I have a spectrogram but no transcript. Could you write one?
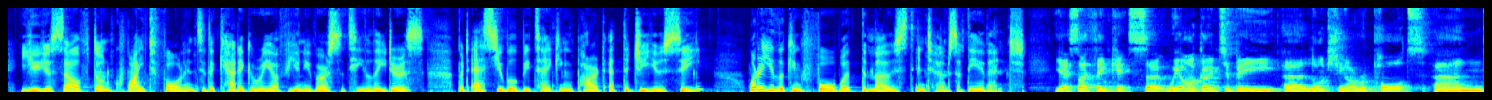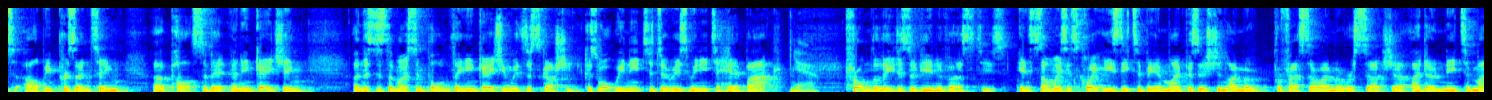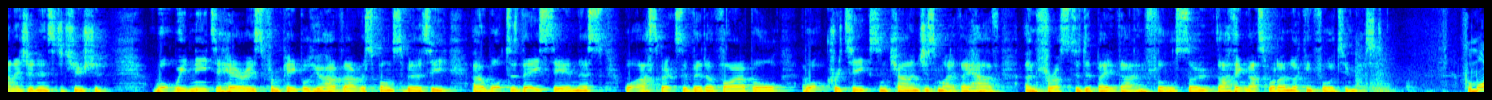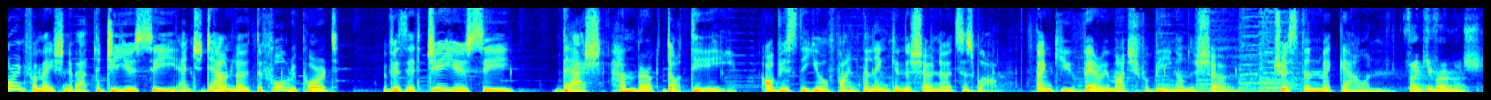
You yourself don't quite fall into the category of university leaders, but as you will be taking part at the GUC, What are you looking forward the most in terms of the event? Yes, I think it's uh, we are going to be uh, launching our report, and I'll be presenting uh, parts of it and engaging. And this is the most important thing: engaging with discussion. Because what we need to do is we need to hear back. Yeah from the leaders of universities. In some ways, it's quite easy to be in my position. I'm a professor, I'm a researcher, I don't need to manage an institution. What we need to hear is from people who have that responsibility uh, what do they see in this? What aspects of it are viable? What critiques and challenges might they have? And for us to debate that in full. So I think that's what I'm looking forward to most. For more information about the GUC and to download the full report, visit guc hamburg.de. Obviously, you'll find the link in the show notes as well. Thank you very much for being on the show. Tristan McCowan. Thank you very much.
